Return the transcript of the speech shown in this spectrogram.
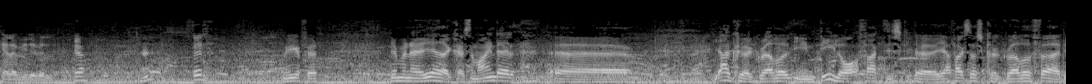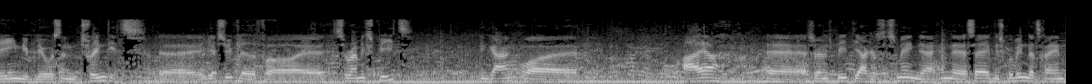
kalder vi det vel. Ja. Fedt. Mega fedt. Jamen, øh, jeg hedder Christian Meindal. Øh, Jeg har kørt gravel i en del år, faktisk faktisk. Øh, jeg har faktisk også kørt gravel, før det egentlig blev sådan trendigt. Øh, jeg cyklede for øh, Ceramic Speed en gang, hvor ejer af Ceramic Speed, Jakob Tasmania, han sagde, at vi skulle vintertræne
